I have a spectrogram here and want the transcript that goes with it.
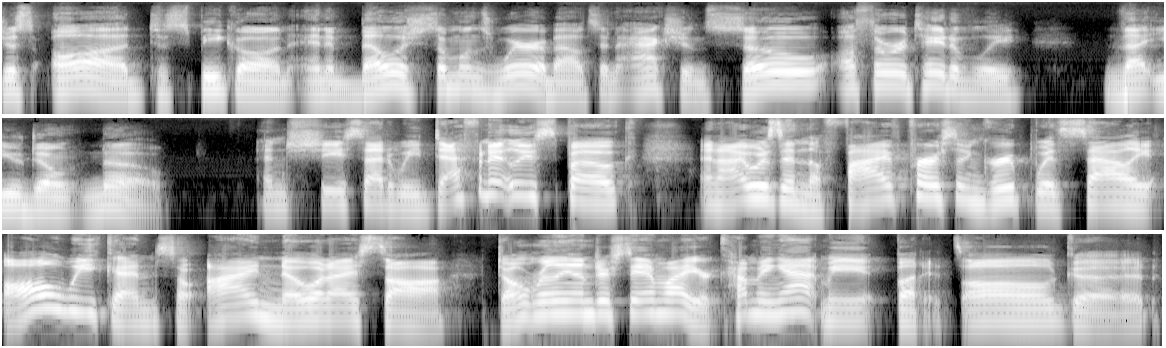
Just odd to speak on and embellish someone's whereabouts and actions so authoritatively that you don't know. And she said, We definitely spoke. And I was in the five person group with Sally all weekend. So I know what I saw. Don't really understand why you're coming at me, but it's all good.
